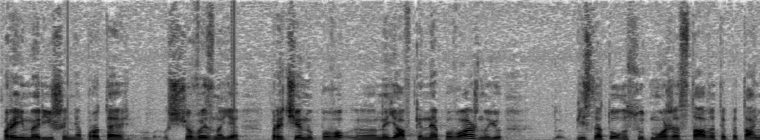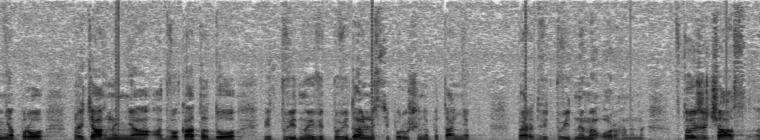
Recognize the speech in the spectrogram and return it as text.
прийме рішення про те, що визнає причину е, неявки неповажною, після того суд може ставити питання про притягнення адвоката до відповідної відповідальності, порушення питання перед відповідними органами. В той же час е,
